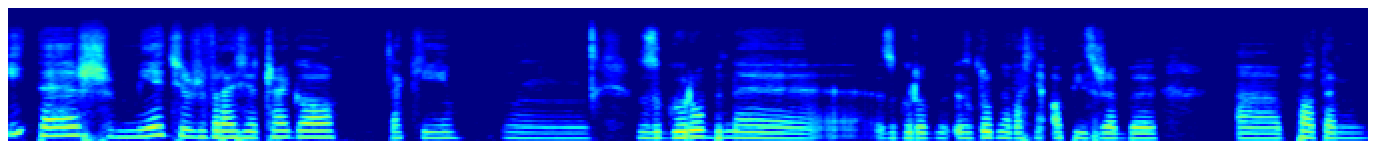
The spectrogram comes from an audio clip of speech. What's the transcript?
i też mieć już w razie czego taki mm, zgrubny, zgrubny, zgrubny właśnie opis, żeby e, potem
